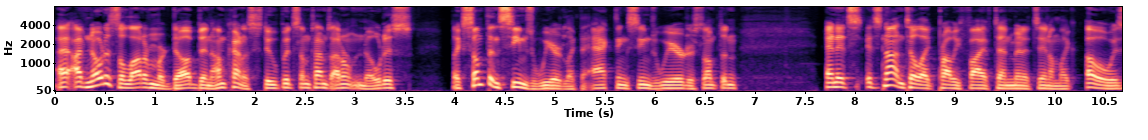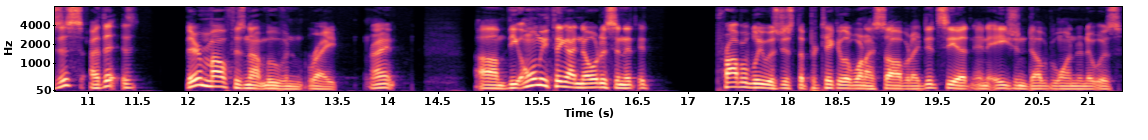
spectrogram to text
I, I've noticed a lot of them are dubbed, and I'm kind of stupid sometimes. I don't notice. Like something seems weird, like the acting seems weird or something. And it's it's not until like probably five ten minutes in, I'm like, oh, is this? Are they? Is, their mouth is not moving right, right? Um, the only thing I notice, and it, it probably was just the particular one I saw, but I did see it, an Asian dubbed one, and it was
